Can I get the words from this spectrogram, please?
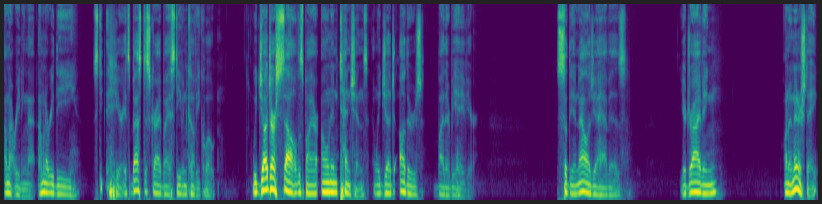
i'm not reading that i'm going to read the here it's best described by a stephen covey quote we judge ourselves by our own intentions and we judge others by their behavior. So the analogy I have is you're driving on an interstate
